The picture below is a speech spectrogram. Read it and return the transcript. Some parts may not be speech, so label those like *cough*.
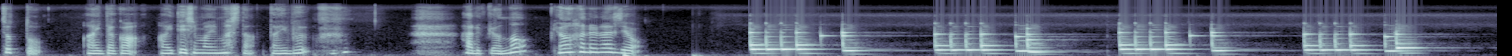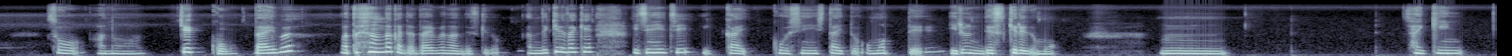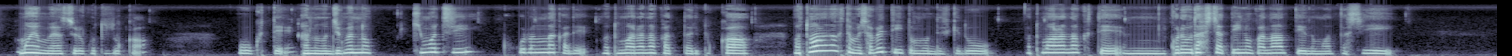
ちょっと間が空いてしまいました。だいぶ。はるぴょんのぴょんはるラジオ。そう、あの、結構、だいぶ？私の中ではだいぶなんですけど、あのできるだけ一日一回更新したいと思っているんですけれども、うーん、最近、もやもやすることとか多くて、あの、自分の気持ち、心の中でまとまらなかったりとか、まとまらなくても喋っていいと思うんですけど、まとまらなくて、うん、これを出しちゃっていいのかなっていうのもあったし、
